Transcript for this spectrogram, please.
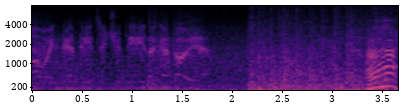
Новый Т-34 на готове. Ага.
